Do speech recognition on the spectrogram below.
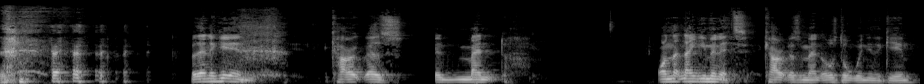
But then again, characters and meant on that ninety minutes, characters and mentors don't win you the game.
